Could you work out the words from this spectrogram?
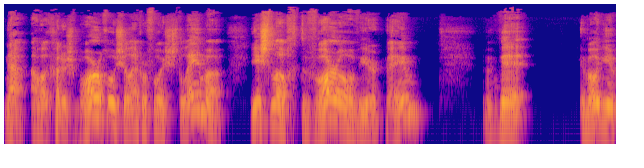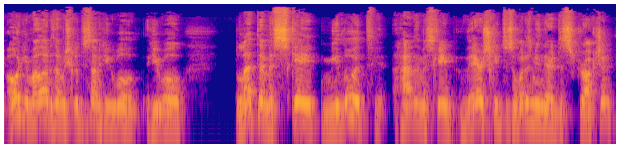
Now, Aval Kadosh Baruch Hu Shalech Refuah Shlema Yishloch Dvaro of your fame. The if he will he will let them escape milut, have them escape their shchitus. So what does it mean their destruction?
